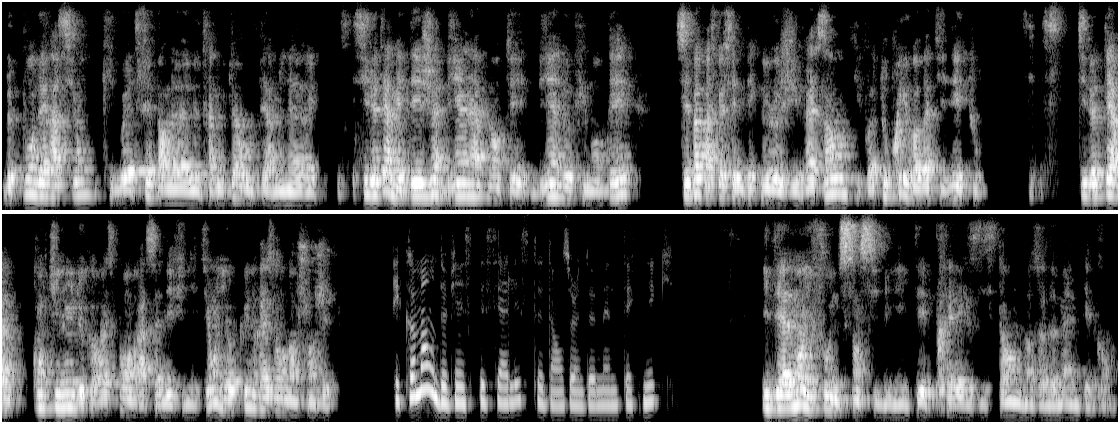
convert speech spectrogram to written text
de pondération qui doit être fait par le, traducteur ou le terminal. Si le terme est déjà bien implanté, bien documenté, c'est pas parce que c'est une technologie récente qu'il faut à tout prix rebaptiser tout. Si le terme continue de correspondre à sa définition, il n'y a aucune raison d'en changer. Et comment on devient spécialiste dans un domaine technique? Idéalement, il faut une sensibilité préexistante dans un domaine quelconque.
